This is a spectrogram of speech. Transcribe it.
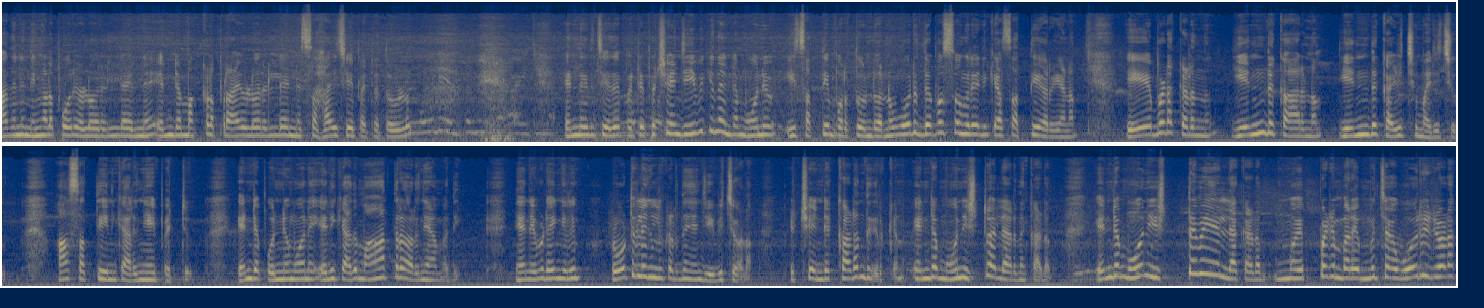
അതിന് നിങ്ങളെപ്പോലെയുള്ളവരെല്ലാം എന്നെ എന്റെ മക്കളെ പ്രായമുള്ളവരെല്ലാം എന്നെ സഹായിച്ചേ പറ്റത്തുള്ളൂ. എന്തെങ്കിലും ചെയ്തേ പറ്റൂ. പക്ഷേ ഞാൻ ജീവിക്കുന്ന എന്റെ മോന് ഈ സത്യം പുറത്തു കൊണ്ടുവരണം. ഒരു ദിവസമെങ്കിലും എനിക്ക് ആ സത്യം അറിയണം. എവിടെ കിടന്ന് എന്ത് കാരണം എന്ത് കഴിച്ചു മരിച്ചു ആ സത്യം എനിക്ക് അറിഞ്ഞേ പറ്റൂ. എന്റെ പൊന്നുമോനെ എനിക്കത് മാത്രം അറിഞ്ഞാൽ മതി. ഞാൻ എവിടെയെങ്കിലും റോട്ടിലെങ്കിലും കിടന്ന് ഞാൻ ജീവിച്ചോളാം. പക്ഷെ എന്റെ കടം തീർക്കണം. എന്റെ മോൻ ഇഷ്ടമല്ലായിരുന്നു കടം. എന്റെ മോൻ ഇഷ്ടമേ അല്ല കടം. എപ്പോഴും പറയും ഉമ്മച്ച ഒരു രൂപയുടെ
